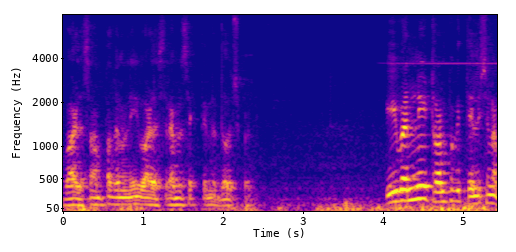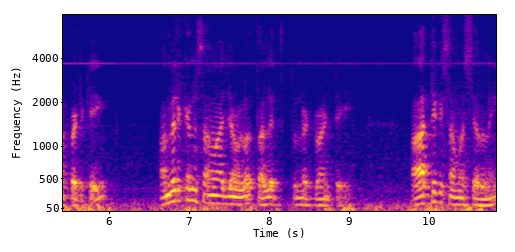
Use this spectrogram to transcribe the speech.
వాళ్ళ సంపదల్ని వాళ్ళ శ్రమశక్తిని దోచుకొని. ఇవన్నీ ట్రంప్కి తెలిసినప్పటికీ అమెరికన్ సమాజంలో తలెత్తుతున్నటువంటి ఆర్థిక సమస్యల్ని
